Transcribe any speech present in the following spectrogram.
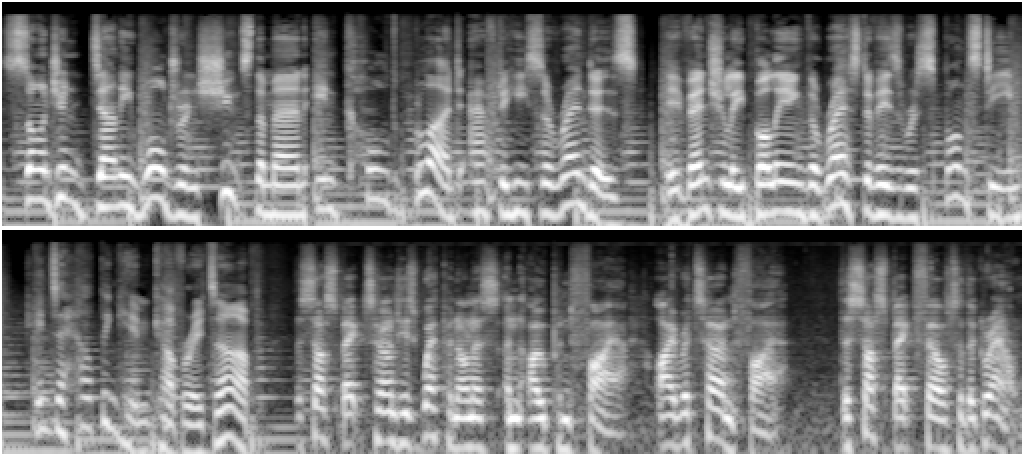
Sergeant Danny Waldron shoots the man in cold blood after he surrenders, eventually bullying the rest of his response team into helping him cover it up. The suspect turned his weapon on us and opened fire. I returned fire. The suspect fell to the ground.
